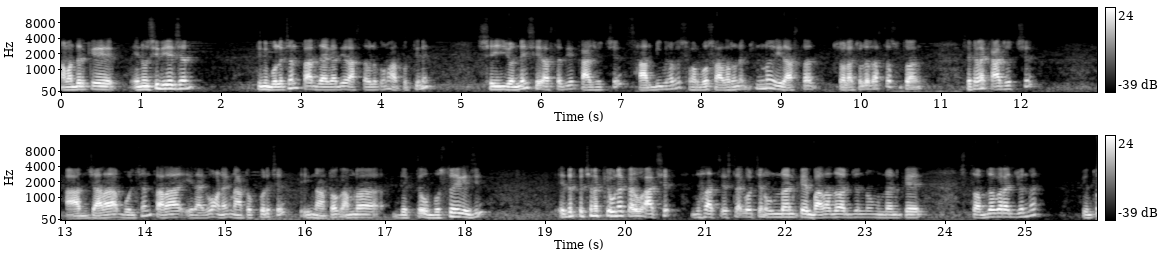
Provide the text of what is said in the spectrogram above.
আমাদেরকে এনওসি দিয়েছেন, তিনি বলেছেন তার জায়গা দিয়ে রাস্তা হলে কোনো আপত্তি নেই। সেই জন্যেই সেই রাস্তা দিয়ে কাজ হচ্ছে। সার্বিকভাবে সর্বসাধারণের জন্য এই রাস্তা চলাচলের রাস্তা। সুতরাং সেখানে কাজ হচ্ছে। আর যারা বলছেন তারা এর আগেও অনেক নাটক করেছে। এই নাটক আমরা দেখতে অভ্যস্ত হয়ে গেছি। এদের পেছনে কেউ না কেউ আছে। যারা চেষ্টা করছেন উন্নয়নকে বাধা দেওয়ার জন্য, উন্নয়নকে স্তব্ধ করার জন্য কিন্তু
